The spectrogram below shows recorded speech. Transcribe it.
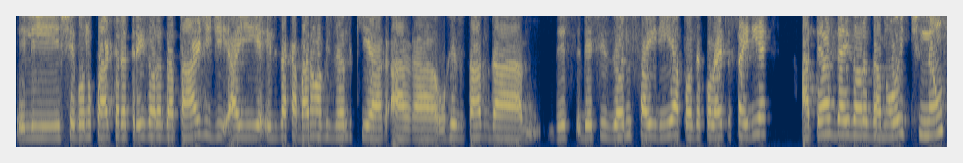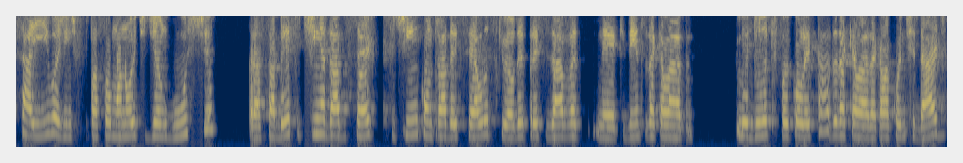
Ele chegou no quarto, era três horas da tarde, de, aí eles acabaram avisando que a, a, o resultado da, desse, desse exame sairia, após a coleta, sairia até as 10 horas da noite, não saiu, a gente passou uma noite de angústia para saber se tinha dado certo, se tinha encontrado as células que o Helder precisava, né, que dentro daquela medula que foi coletada, daquela, daquela quantidade,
